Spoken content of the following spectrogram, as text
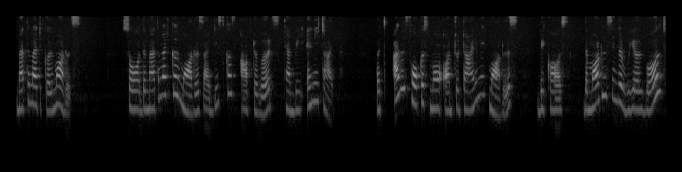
mathematical models. So the mathematical models I discuss afterwards can be any type. But I will focus more onto dynamic models because the models in the real world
